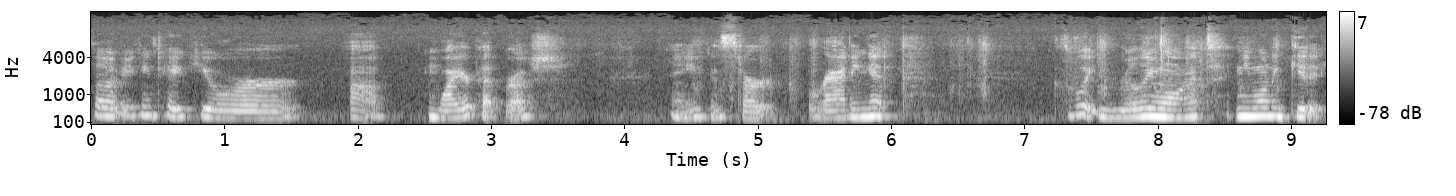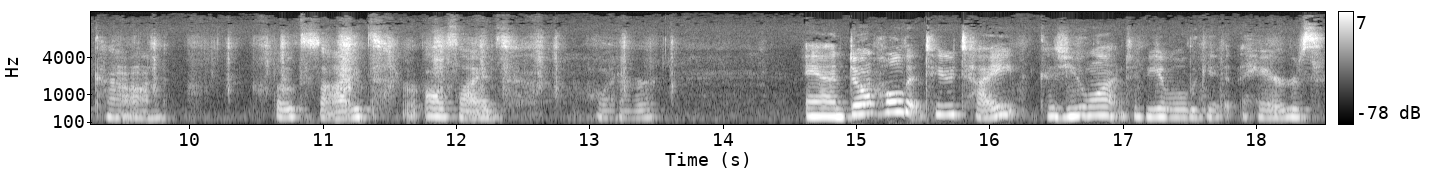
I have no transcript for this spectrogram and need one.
So you can take your uh, wire pet brush and you can start ratting it because what you really want, and you want to get it kind of on both sides, or all sides, whatever. And don't hold it too tight because you want to be able to get hairs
